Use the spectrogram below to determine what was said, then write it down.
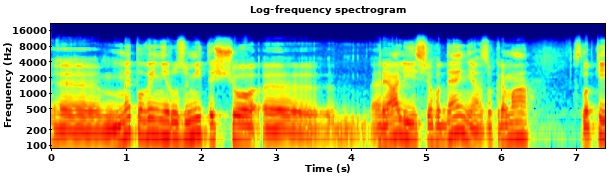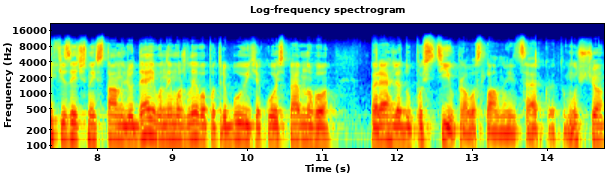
Е, Ми повинні розуміти, що е, реалії сьогодення, зокрема, слабкий фізичний стан людей, вони, можливо, потребують якогось певного перегляду постів православної церкви, тому що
